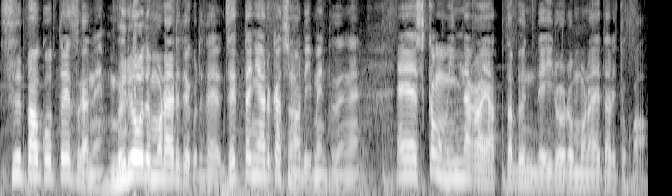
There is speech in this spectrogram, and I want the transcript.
スーパーゴッドエースがね、無料でもらえるということで、絶対にやる価値のあるイベントでね、えー、しかもみんながやった分で色々もらえたりとか、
